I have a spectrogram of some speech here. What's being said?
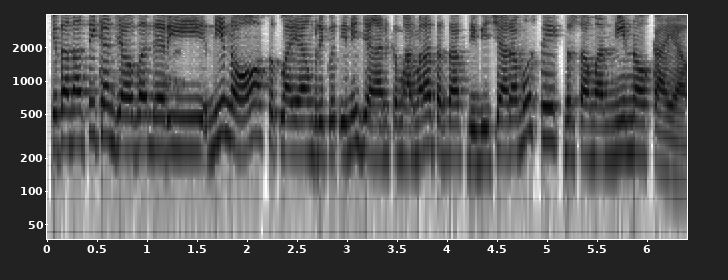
Kita nantikan jawaban dari Nino setelah yang berikut ini. Jangan ke mana-mana, tetap di Bicara Musik bersama Nino Kayam.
